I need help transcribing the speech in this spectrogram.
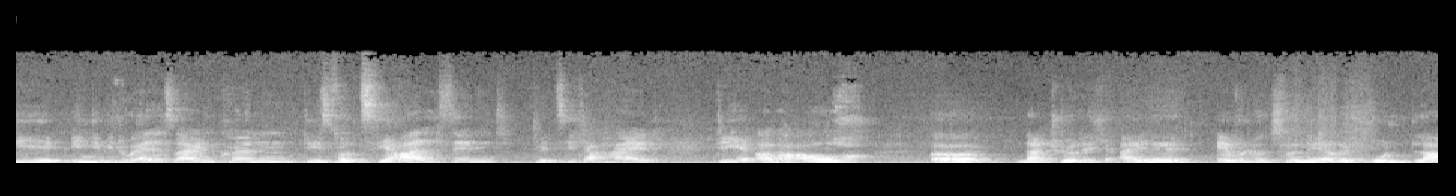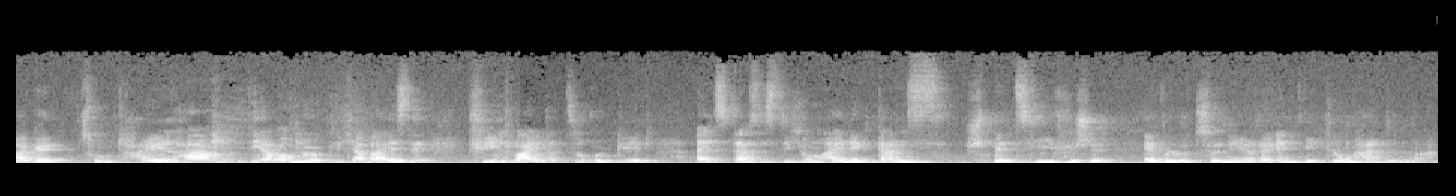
die individuell sein können, die sozial sind mit Sicherheit, die aber auch äh, natürlich eine evolutionäre Grundlage zum Teil haben, die aber möglicherweise viel weiter zurückgeht, als dass es sich um eine ganz spezifische evolutionäre Entwicklung handeln mag.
